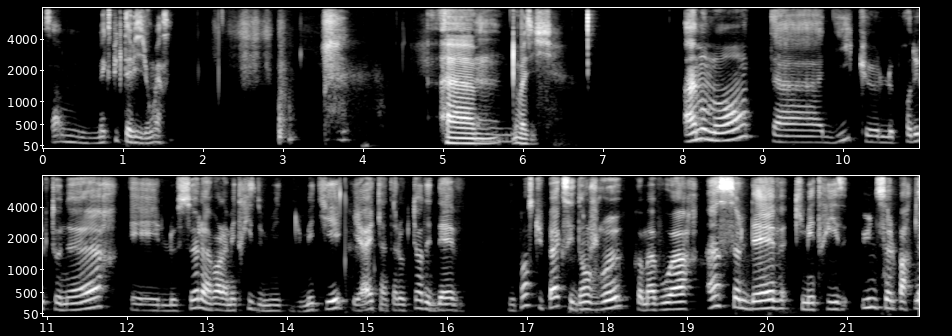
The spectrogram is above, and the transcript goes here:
Ça m'explique ta vision, merci. Euh, Vas-y. À un moment, tu as dit que le product owner est le seul à avoir la maîtrise du métier et à être l'interlocuteur des devs. Ne penses-tu pas que c'est dangereux comme avoir un seul dev qui maîtrise une seule partie,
